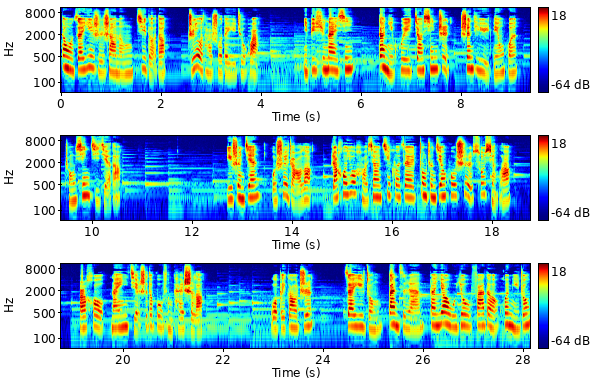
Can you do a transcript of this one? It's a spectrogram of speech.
但我在意识上能记得的，只有他说的一句话：“你必须耐心。”但你会将心智、身体与灵魂重新集结的。一瞬间，我睡着了，然后又好像即刻在重症监护室苏醒了。而后，难以解释的部分开始了。我被告知，在一种半自然、半药物诱发的昏迷中，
